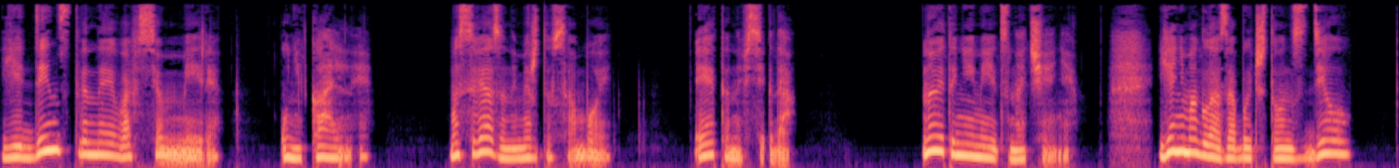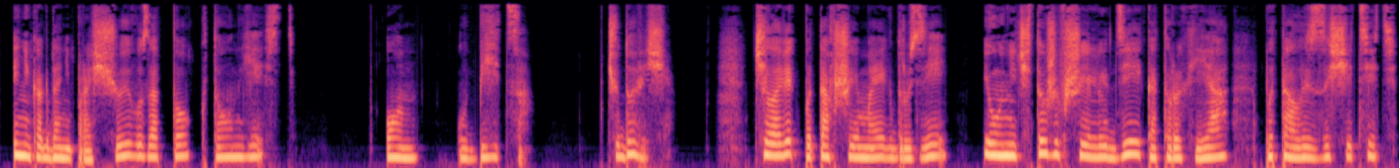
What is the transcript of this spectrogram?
единственные во всем мире, уникальные. Мы связаны между собой это навсегда. Но это не имеет значения. Я не могла забыть, что он сделал, и никогда не прощу его за то, кто он есть. Он убийца, чудовище, человек, пытавший моих друзей и уничтоживший людей, которых я пыталась защитить.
